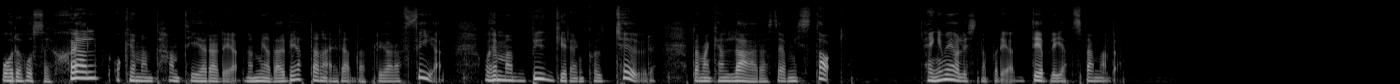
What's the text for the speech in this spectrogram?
både hos sig själv och hur man hanterar det när medarbetarna är rädda för att göra fel och hur man bygger en kultur där man kan lära sig av misstag. Häng med och lyssna på det. Det blir jättespännande.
